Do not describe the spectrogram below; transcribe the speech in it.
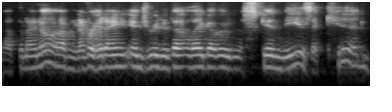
not that I know. I've never had any injury to that leg other than a skin knee as a kid.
